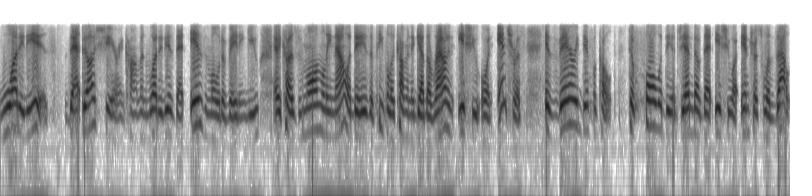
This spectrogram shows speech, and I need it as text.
what it is that does share in common what it is that is motivating you. Because normally nowadays if people are coming together around an issue or an interest it's very difficult to forward the agenda of that issue or interest without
